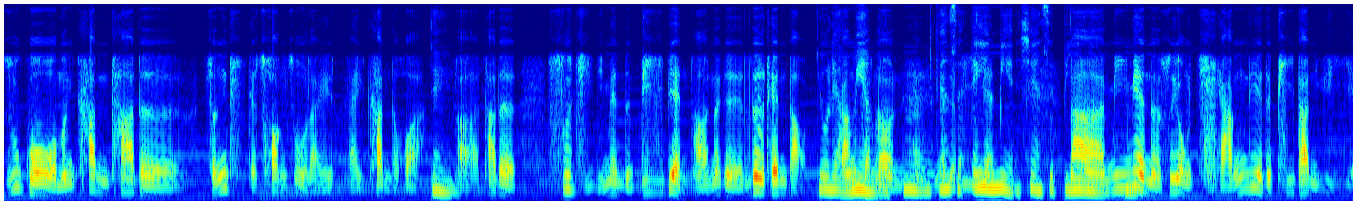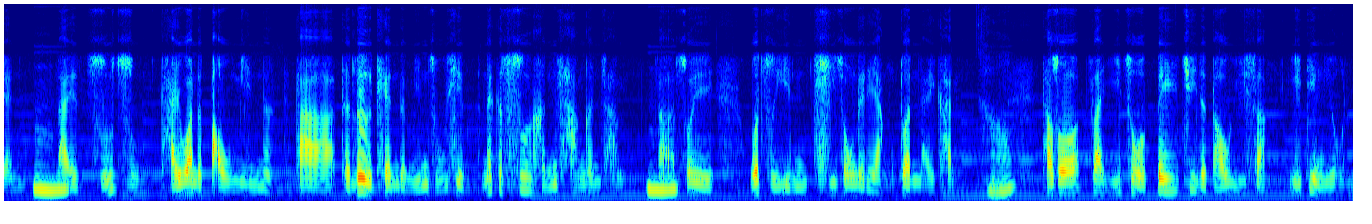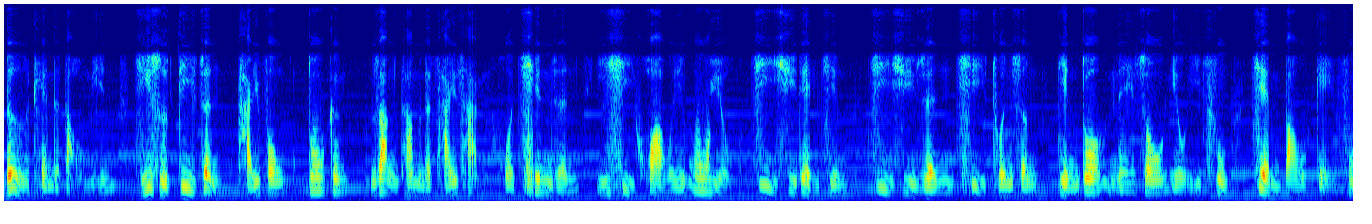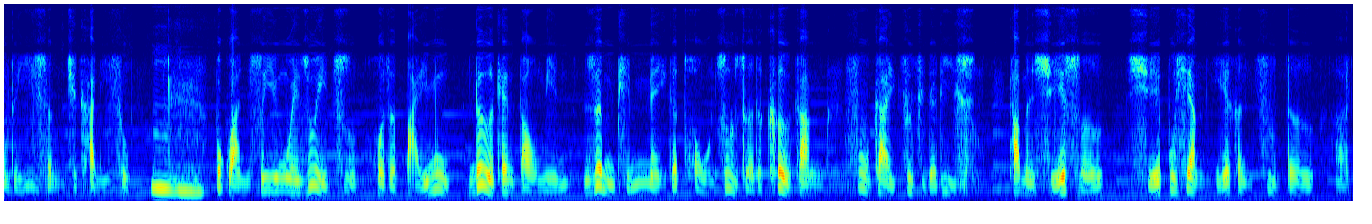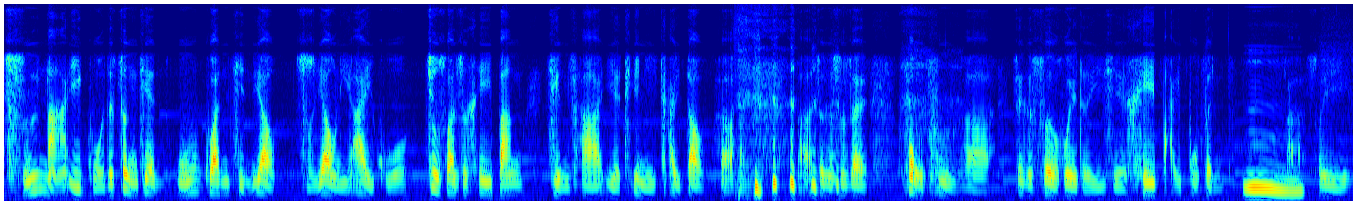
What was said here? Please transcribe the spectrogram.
如果我们看他的。整体的创作来来看的话，对啊，他的诗集里面的 B 面啊，那个乐天岛，有两面到嗯，那是 A 面，现在是 B 面。那 B 面呢，是用强烈的批判语言，嗯，来阻止台湾的岛民呢，他的乐天的民族性。那个诗很长很长啊，所以我只引其中的两段来看。好，他说，在一座悲剧的岛屿上，一定有乐天的岛民，即使地震、台风、都更，让他们的财产。或亲人一系化为乌有，继续炼金，继续忍气吞声，顶多每周有一次健保给付的医生去看一次。嗯嗯，不管是因为睿智或者白目，乐天岛民任凭每个统治者的课纲覆盖自己的历史，他们学舌学不像也很自得啊，持哪一国的证件无关紧要，只要你爱国，就算是黑帮警察也替你开刀啊 啊，这个是在讽刺啊这个社会的一些黑白不分嗯啊，所以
